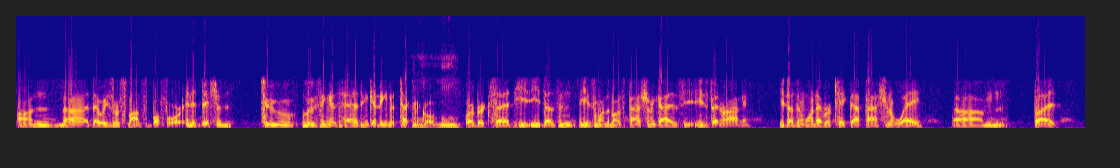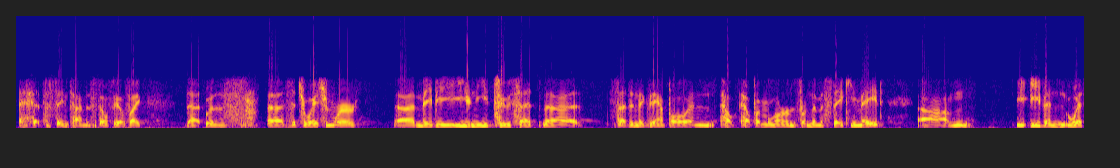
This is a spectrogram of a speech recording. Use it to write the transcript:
on uh, that he was responsible for. In addition to losing his head and getting the technical, mm-hmm. Hoiberg said he, he doesn't. He's one of the most passionate guys he, he's been around, and he doesn't want to ever take that passion away. Um, but at the same time, it still feels like that was a situation where uh, maybe you need to set uh, set an example and help help him learn from the mistake he made. Um, even with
